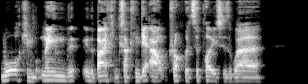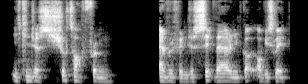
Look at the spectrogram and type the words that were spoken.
walking, but mainly the, the biking, because I can get out proper to places where you can just shut off from everything. Just sit there, and you've got obviously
